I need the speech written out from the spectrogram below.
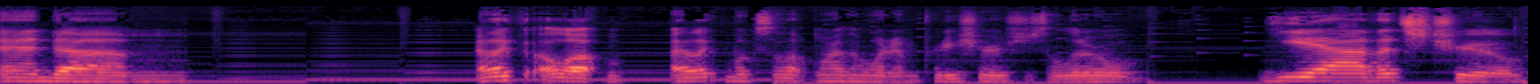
And, um, I like a lot, I like Mooks a lot more than what I'm pretty sure is just a literal, yeah, that's true.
